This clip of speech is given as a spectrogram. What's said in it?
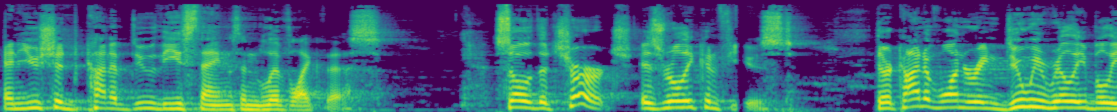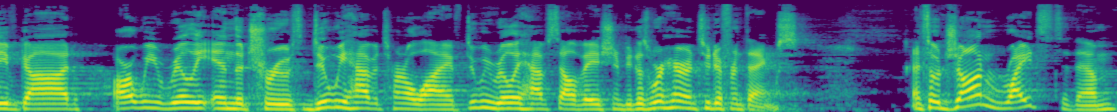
and you should kind of do these things and live like this. So the church is really confused. They're kind of wondering, do we really believe God? Are we really in the truth? Do we have eternal life? Do we really have salvation? Because we're hearing two different things. And so John writes to them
